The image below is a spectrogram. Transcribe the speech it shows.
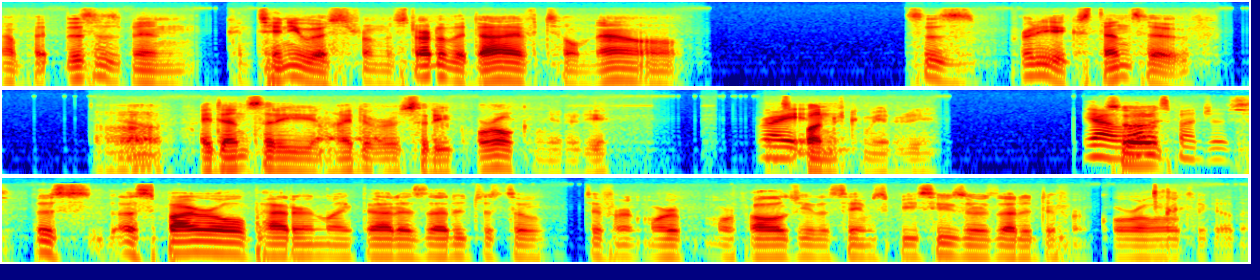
Uh, but this has been continuous from the start of the dive till now. This is pretty extensive. Uh, Yeah. High density and high diversity coral community, Right, sponge community. yeah, a lot of sponges. This, a spiral pattern like that, is that a, just a different mor morphology of the same species, or is that a different coral altogether?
